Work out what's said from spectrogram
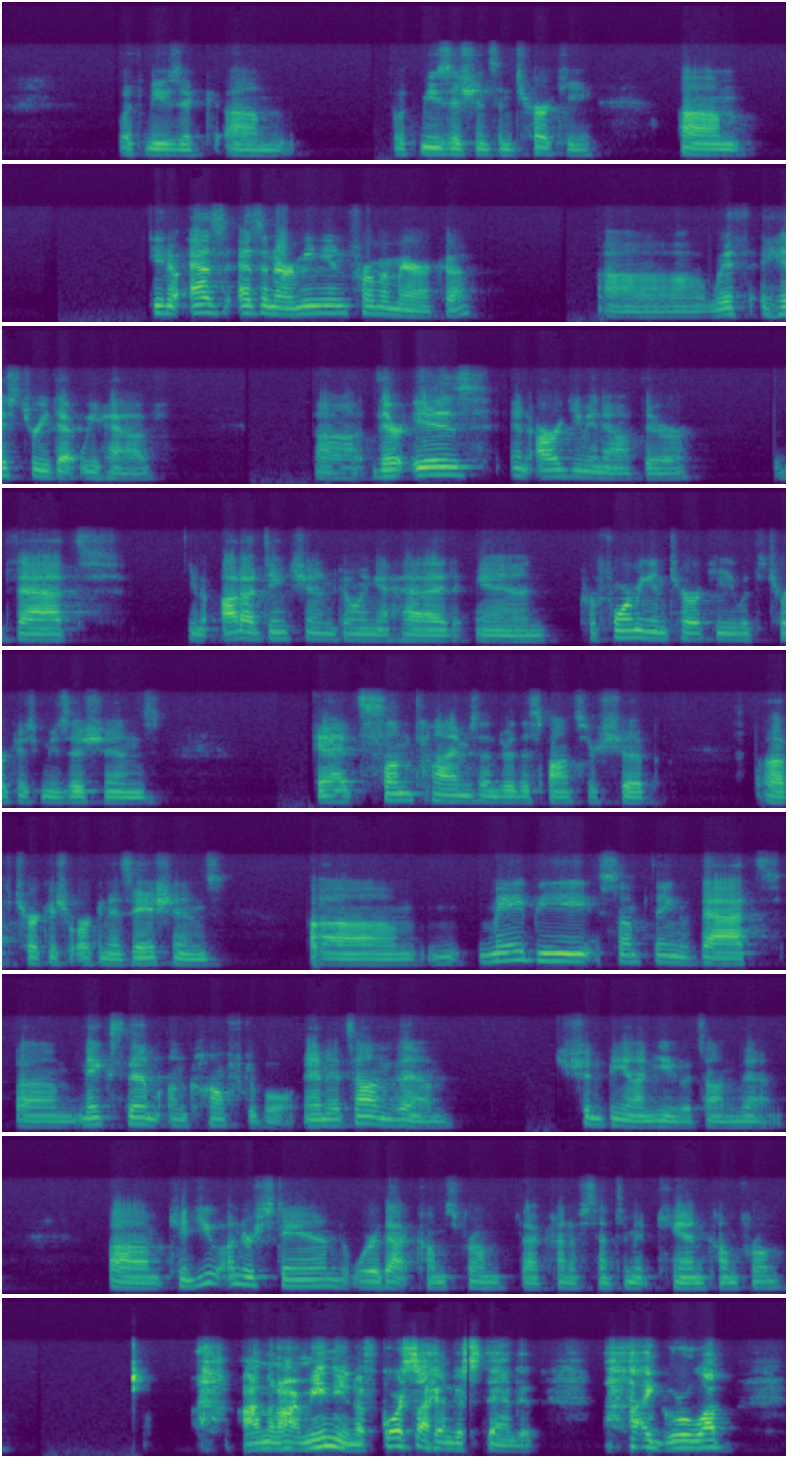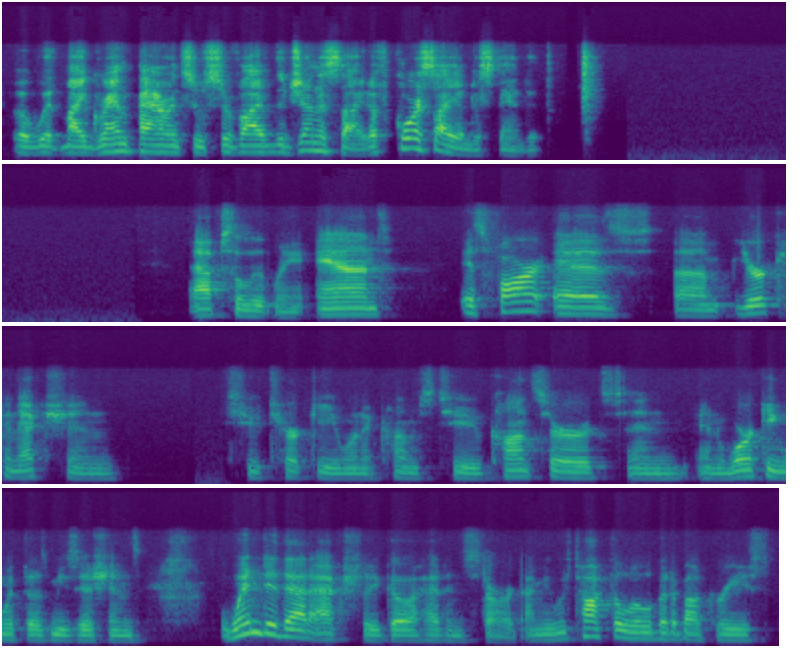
with music um, with musicians in Turkey. Um, you know, as as an Armenian from America, uh, with a history that we have, uh, there is an argument out there that you know Ara Dinkjian going ahead and performing in Turkey with Turkish musicians, and sometimes under the sponsorship of Turkish organizations, um, may be something that um, makes them uncomfortable, and it's on them. It shouldn't be on you. It's on them. Um, can you understand where that comes from? That kind of sentiment can come from. I'm an Armenian. Of course, I understand it. I grew up uh, with my grandparents who survived the genocide. Of course, I understand it. Absolutely. And as far as um, your connection to Turkey when it comes to concerts and, and working with those musicians. When did that actually go ahead and start? I mean, we've talked a little bit about Greece,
